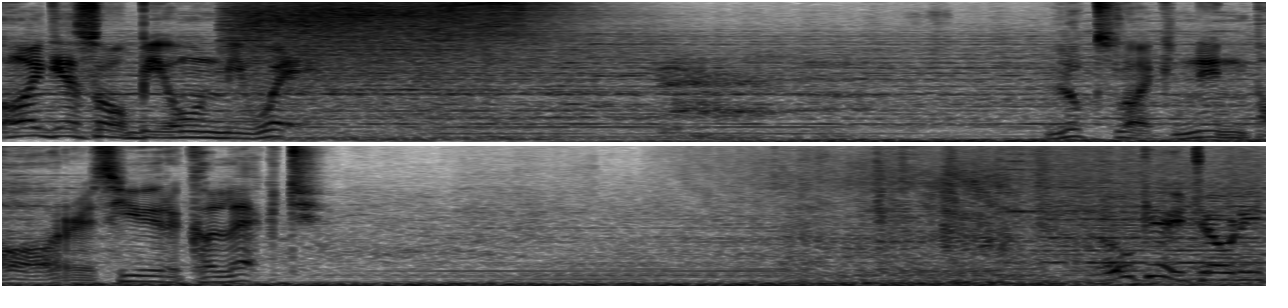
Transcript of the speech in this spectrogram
I guess I'll be on me way. Looks like Ninpar is here to collect. Okay, Tony.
